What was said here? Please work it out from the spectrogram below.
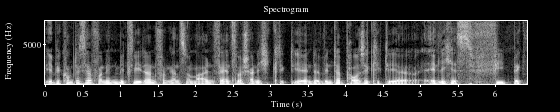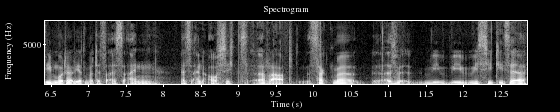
ihr bekommt es ja von den Mitgliedern, von ganz normalen Fans. Wahrscheinlich kriegt ihr in der Winterpause kriegt ihr ähnliches Feedback. Wie moderiert man das als ein als ein Aufsichtsrat? Sagt man, also wie, wie, wie sieht dieser,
